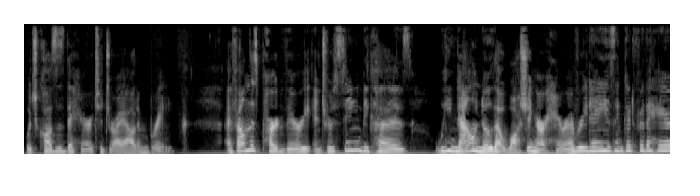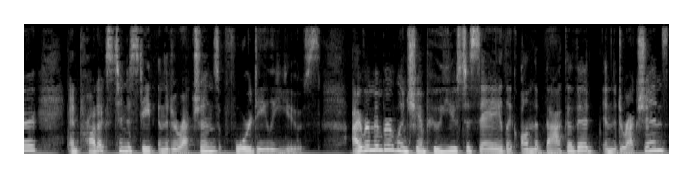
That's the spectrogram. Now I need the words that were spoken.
which causes the hair to dry out and break. I found this part very interesting because we now know that washing our hair every day isn't good for the hair, and products tend to state in the directions for daily use. I remember when shampoo used to say, like on the back of it in the directions,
